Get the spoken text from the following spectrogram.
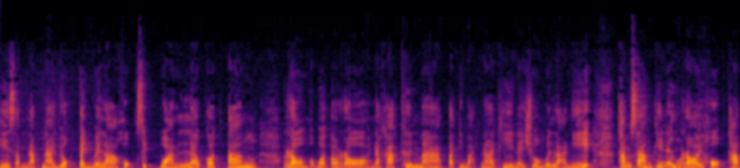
ที่สำนักนายกเป็นเวลา 60 วัน แล้วก็ตั้งรองผบตรนะคะ ขึ้นมาปฏิบัติหน้าที่ในช่วงเวลานี้คำสั่งที่ 106ทับ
